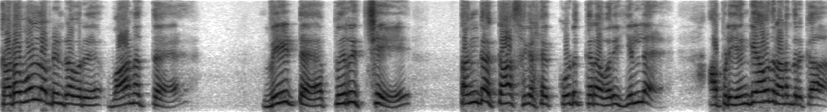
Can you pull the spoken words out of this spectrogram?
கடவுள் அப்படின்ற ஒரு வானத்தை வீட்டை பிரிச்சு தங்க காசுகளை கொடுக்கிறவர் இல்லை. அப்படி எங்கேயாவது நடந்திருக்கா?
